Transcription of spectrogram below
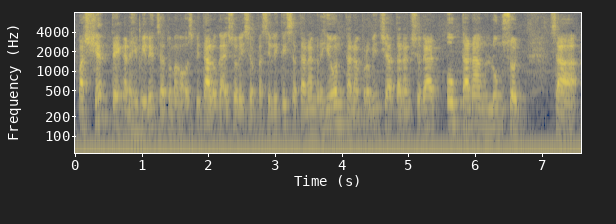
pasyente nga nahibilin sa itong mga ospital o isolation facilities sa tanang rehiyon, tanang probinsya, tanang syudad ug tanang lungsod sa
